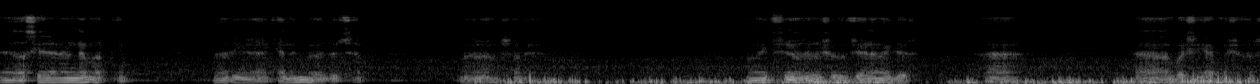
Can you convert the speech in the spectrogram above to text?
e, askerlerin önüne mi atlayayım? Ne yapayım ya? Kendimi mi öldürsem? Ne yapsam ya? Ama ikisini öldürmüş olur, cehenneme gider. Ha. Ha, başını yakmış olur.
